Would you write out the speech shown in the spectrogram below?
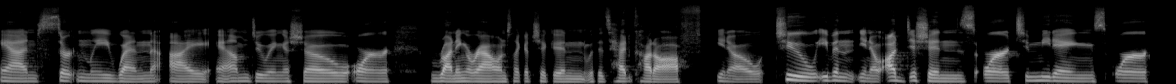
And certainly when I am doing a show or running around like a chicken with its head cut off, you know, to even, you know, auditions or to meetings or,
